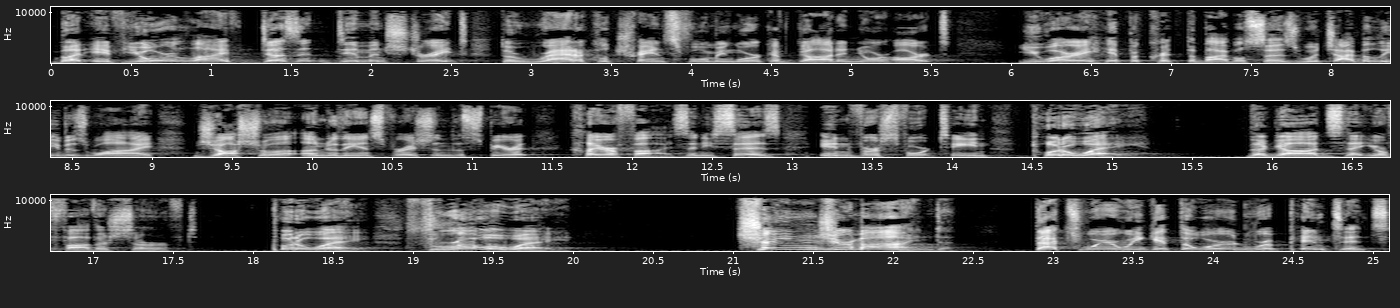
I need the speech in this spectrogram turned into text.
but if your life doesn't demonstrate the radical transforming work of God in your heart, you are a hypocrite, the Bible says, which I believe is why Joshua, under the inspiration of the Spirit, clarifies. And he says in verse 14, Put away the gods that your father served. Put away, throw away, change your mind. That's where we get the word repentance.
